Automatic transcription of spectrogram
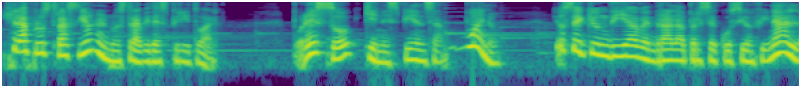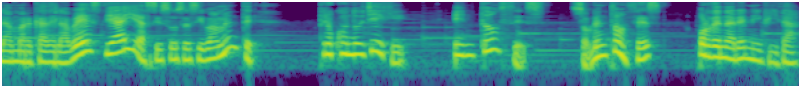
y la frustración en nuestra vida espiritual. Por eso, quienes piensan, bueno, yo sé que un día vendrá la persecución final, la marca de la bestia y así sucesivamente, pero cuando llegue, entonces, solo entonces, ordenaré mi vida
